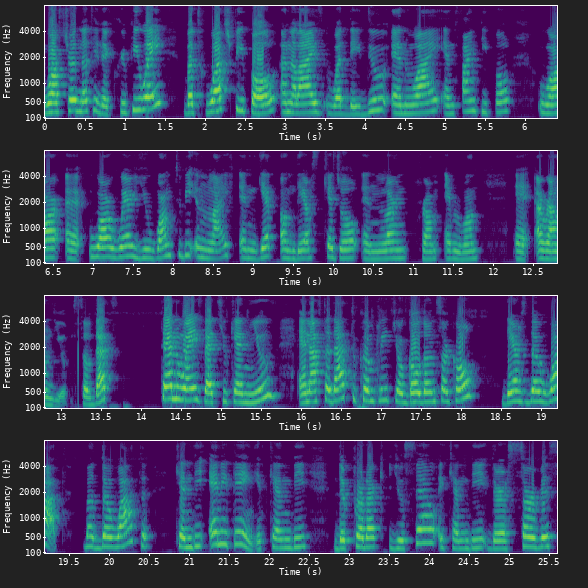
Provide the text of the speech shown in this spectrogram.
watcher, not in a creepy way, but watch people, analyze what they do and why, and find people who are uh, who are where you want to be in life, and get on their schedule and learn from everyone uh, around you. So that's 10 ways that you can use. And after that, to complete your golden circle, there's the what. But the what can be anything. It can be the product you sell, it can be the service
